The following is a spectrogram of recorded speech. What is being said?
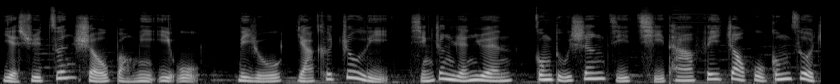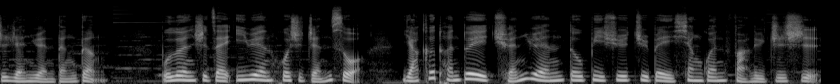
也需遵守保密义务，例如牙科助理。行政人员、工读生及其他非照护工作之人员等等，不论是在医院或是诊所，牙科团队全员都必须具备相关法律知识，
